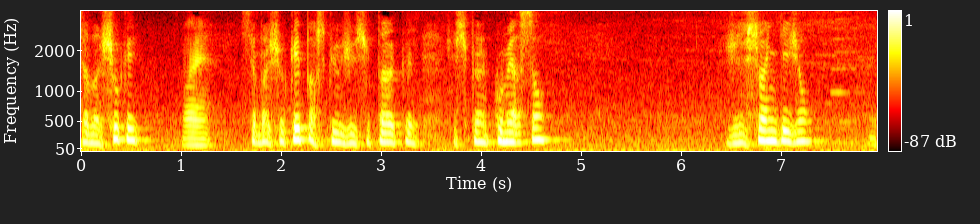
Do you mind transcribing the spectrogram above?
ça m'a choqué. Ça m'a choqué parce que je ne suis, pas, je suis pas un commerçant. Je soigne des gens. Mhm.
